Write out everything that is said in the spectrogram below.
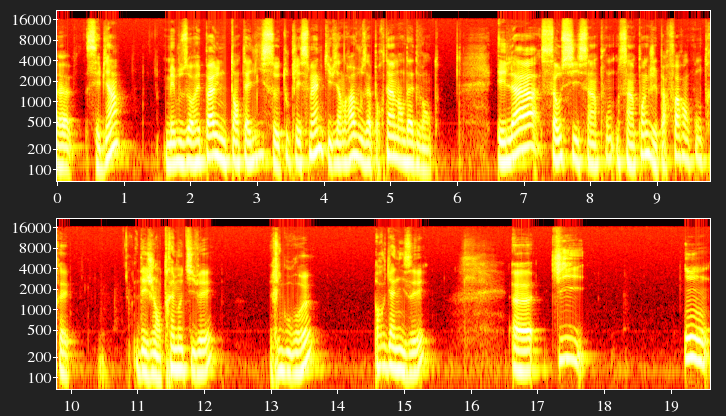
Euh, c'est bien, mais vous n'aurez pas une tante Alice toutes les semaines qui viendra vous apporter un mandat de vente. Et là, ça aussi, c'est un, point que j'ai parfois rencontré. Des gens très motivés, rigoureux, organisés, qui ont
